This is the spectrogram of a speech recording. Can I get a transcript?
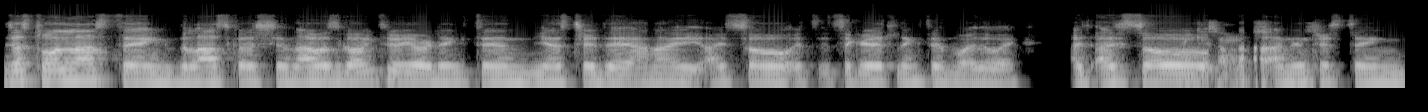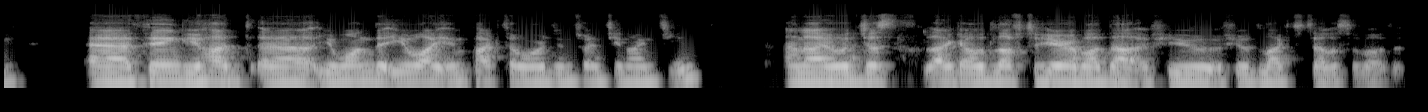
just one last thing, the last question. I was going through your LinkedIn yesterday and I, I saw, it's, it's a great LinkedIn, by the way. I, I saw so an interesting uh, thing. You had, uh, you won the EY Impact Award in 2019 and I would just like I would love to hear about that if you if you'd like to tell us about it.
